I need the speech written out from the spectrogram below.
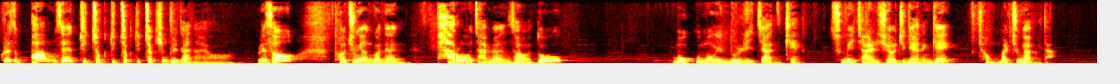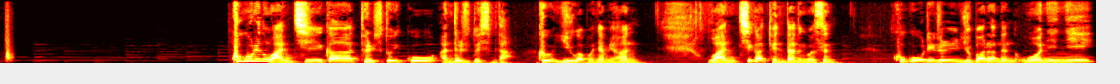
그래서 밤새 뒤척뒤척뒤척 힘들잖아요. 그래서 더 중요한 거는 바로 자면서도 목구멍이 눌리지 않게 숨이 잘 쉬어지게 하는 게 정말 중요합니다. 코골이는 완치가 될 수도 있고 안 될 수도 있습니다. 그 이유가 뭐냐면 완치가 된다는 것은 코골이를 유발하는 원인이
